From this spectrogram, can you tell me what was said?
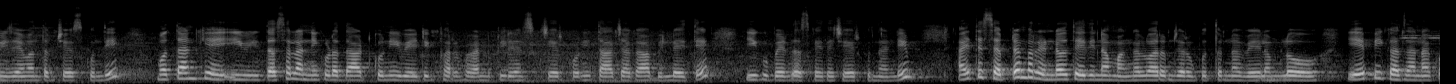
విజయవంతం చేసుకుంది. మొత్తానికి ఈ దశలన్నీ కూడా దాటుకొని వెయిటింగ్ ఫర్ ఫండ్ క్లియరెన్స్కి చేరుకొని తాజాగా బిల్లు అయితే ఈ కుబేర్ దశకు అయితే చేరుకుందండి. అయితే సెప్టెంబర్ రెండవ తేదీన మంగళవారం జరుగుతున్న వేలంలో ఏపీ ఖజానాకు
